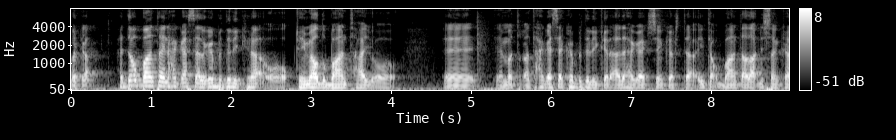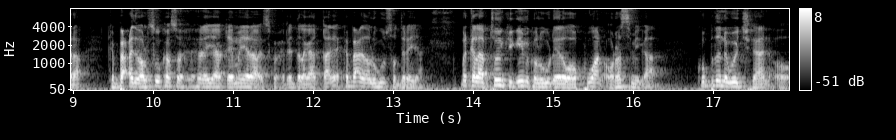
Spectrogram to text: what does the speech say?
marka haddaa u mataqaanta xaggaasaa ka bedeli kara aada hagaajisan karta inta u baahanta adaa dhisan kara. Kabacdi waa lasu ka soo xiraya qiimo yaraa isku xirida lagaa qaadaya kabacdi waa lagu soo diraya marka laabtooyinka gamingka lagu dheelo waa kuwan oo rasmiga ah ku badanna way jiraan oo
